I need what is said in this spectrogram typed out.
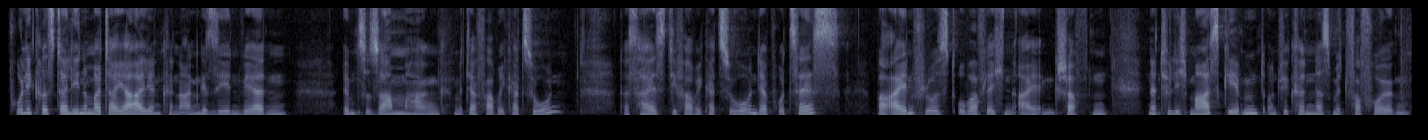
Polykristalline Materialien können angesehen werden im Zusammenhang mit der Fabrikation. Das heißt, die Fabrikation, der Prozess beeinflusst Oberflächeneigenschaften natürlich maßgebend und wir können das mitverfolgen.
